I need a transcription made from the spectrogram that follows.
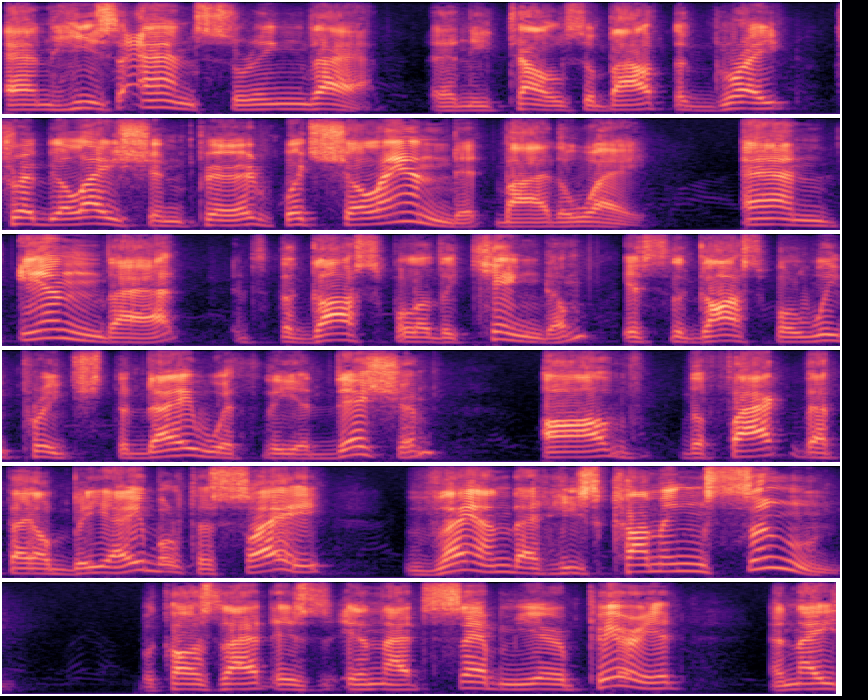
And he's answering that. And he tells about the great tribulation period, which shall end it, by the way. And in that, it's the gospel of the kingdom. It's the gospel we preach today with the addition of the fact that they'll be able to say then that he's coming soon, because that is in that seven year period, and they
